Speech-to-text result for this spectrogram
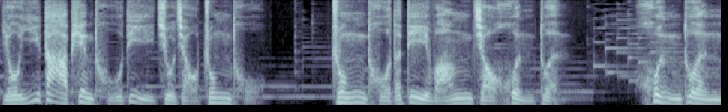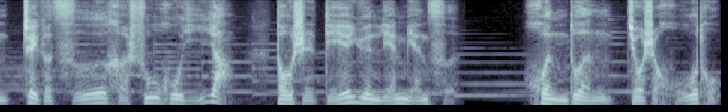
有一大片土地就叫中土，中土的帝王叫混沌。混沌这个词和疏忽一样，都是叠韵连绵词。混沌就是糊涂、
